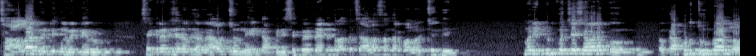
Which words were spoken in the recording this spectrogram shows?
చాలా మీటింగ్లు పెట్టారు సెక్రటరీ జనరల్ గారు కావచ్చు నేను కంపెనీ సెక్రటరీ అయిన తర్వాత చాలా సందర్భాలు వచ్చింది. మరి ఇప్పటికి వచ్చేసే వరకు ఒకప్పుడు తూప్రాన్లో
